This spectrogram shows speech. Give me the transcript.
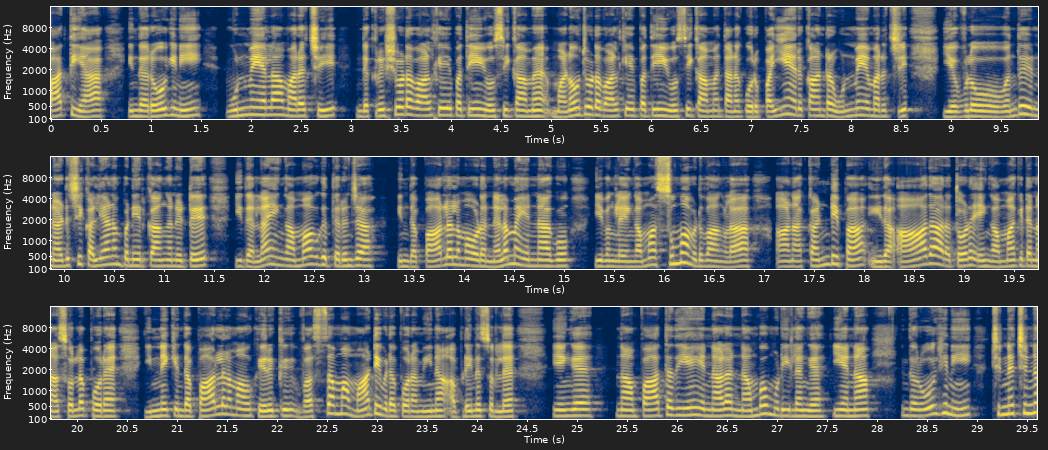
பாத்தியா? இந்த ரோகிணி உண்மையெல்லாம் மறைச்சி இந்த கிறிஷோட வாழ்க்கையை பற்றியும் யோசிக்காம மனோஜோட வாழ்க்கையை பற்றியும் யோசிக்காம தனக்கு ஒரு பையன் இருக்கான்ற உண்மையை மறைச்சி எவ்வளோ வந்து நடித்து கல்யாணம் பண்ணியிருக்காங்கன்னுட்டு இதெல்லாம் எங்கள் அம்மாவுக்கு தெரிஞ்சா இந்த பார்லலம்மாவோட நிலைமை என்னாகும்? இவங்களை எங்கள் அம்மா சும்மா விடுவாங்களா? ஆனால் கண்டிப்பாக இதை ஆதாரத்தோட எங்கள் அம்மா கிட்ட நான் சொல்ல போகிறேன் இன்னைக்கு இந்த பார்லலம்மாவுக்கு இருக்குது வசமாக மாட்டி விட போகிறேன் மீனா அப்படின்னு சொல்ல. ஏங்க நான் பார்த்ததையே என்னால் நம்ப முடியலங்க. ஏன்னா இந்த ரோஹிணி சின்ன சின்ன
